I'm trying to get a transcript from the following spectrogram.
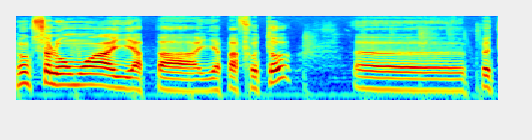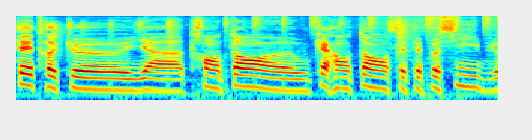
Donc selon moi il n'y a, pas, photo. Euh, peut-être qu'il y a 30 ans euh, ou 40 ans c'était possible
